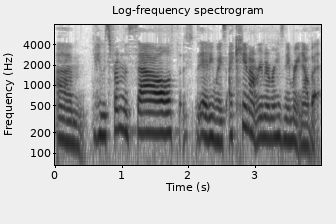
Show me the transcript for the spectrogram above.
Um, he was from the south. Anyways, I cannot remember his name right now, but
